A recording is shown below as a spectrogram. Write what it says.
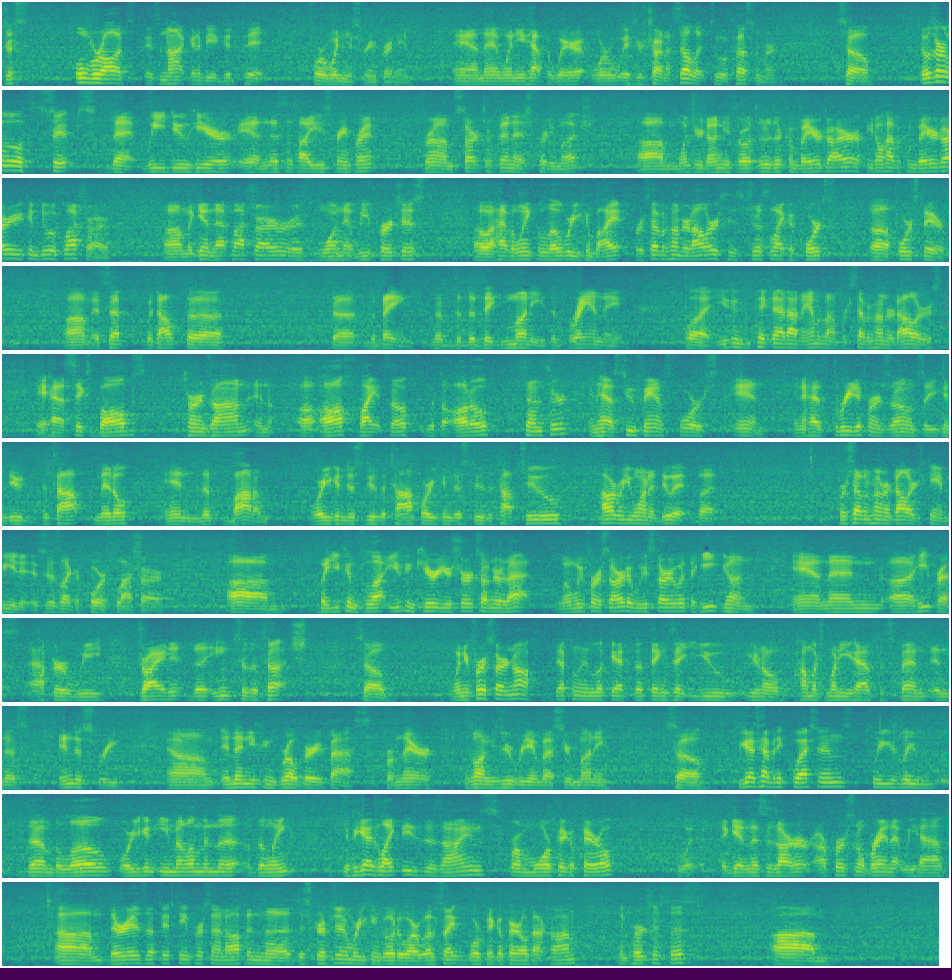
just overall, it's, it's not gonna be a good fit for when you're screen printing. And then when you have to wear it or if you're trying to sell it to a customer. So those are little tips that we do here and this is how you screen print from start to finish pretty much. Um, once you're done you throw it through the conveyor dryer. If you don't have a conveyor dryer you can do a flash dryer. Um, again that flash dryer is one that we purchased. Uh, I have a link below where you can buy it for $700. It's just like a quartz uh, forced air um, except without the the, the bang, the, the, the big money, the brand name. but you can pick that on Amazon for $700. It has six bulbs, turns on and uh, off by itself with the auto sensor, and it has two fans forced in. And it has three different zones, so you can do the top, middle, and the bottom. Or you can just do the top, or you can just do the top two, however you want to do it. But for $700, you can't beat it. It's just like a Coors flash dryer. Um, but you can fly, you can cure your shirts under that. When we first started, we started with the heat gun and then uh, heat press after we dried it the ink to the touch. So when you're first starting off, definitely look at the things that you you know how much money you have to spend in this industry, um, and then you can grow very fast from there as long as you reinvest your money. So if you guys have any questions, please leave them below, or you can email them in the the link if you guys like these designs from Warpig Apparel, again, this is our, our personal brand that we have. Um, there is a 15% off in the description where you can go to our website, warpigapparel.com, and purchase this. Um,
